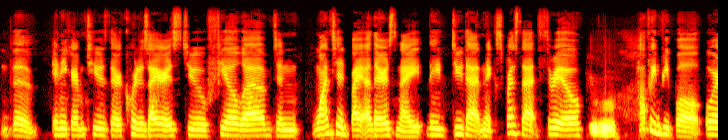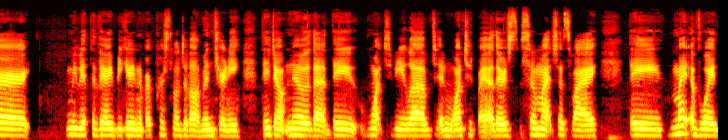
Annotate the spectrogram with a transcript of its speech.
the Enneagram 2's their core desire is to feel loved and wanted by others. And I they do that and express that through mm-hmm. helping people or maybe at the very beginning of a personal development journey, they don't know that they want to be loved and wanted by others so much. That's why they might avoid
